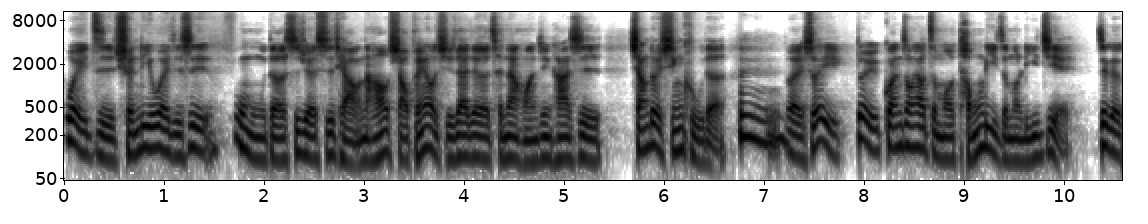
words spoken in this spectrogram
位置、权力位置是父母的视觉失调，然后小朋友其实在这个成长环境他是相对辛苦的，嗯，对，所以对于观众要怎么同理、怎么理解，这个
